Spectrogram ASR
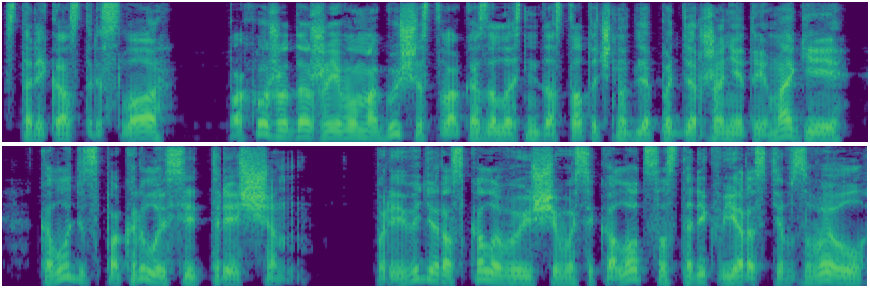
Старика стрясло. Похоже, даже его могущество оказалось недостаточно для поддержания этой магии. Колодец покрылась сеть трещин. При виде раскалывающегося колодца старик в ярости взвыл,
